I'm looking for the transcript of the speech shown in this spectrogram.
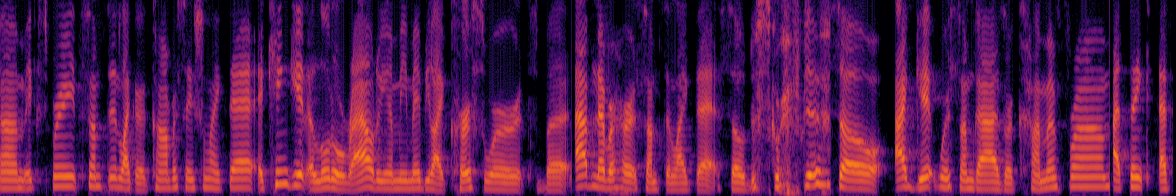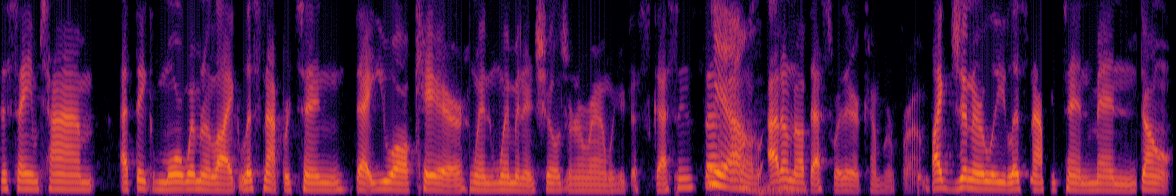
um, experienced something like a conversation like that. It can get a little rowdy. I mean, maybe like curse words, but I've never heard something like that so descriptive. So I get where some guys are coming from. I think at the same time, I think more women are like, let's not pretend that you all care when women and children are around when you're discussing stuff. Yeah. So I don't know if that's where they're coming from. Like generally, let's not pretend men don't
